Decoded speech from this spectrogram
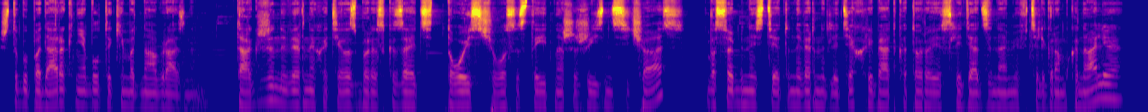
чтобы подарок не был таким однообразным. Также, наверное, хотелось бы рассказать то, из чего состоит наша жизнь сейчас, в особенности это, наверное, для тех ребят, которые следят за нами в телеграм-канале.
